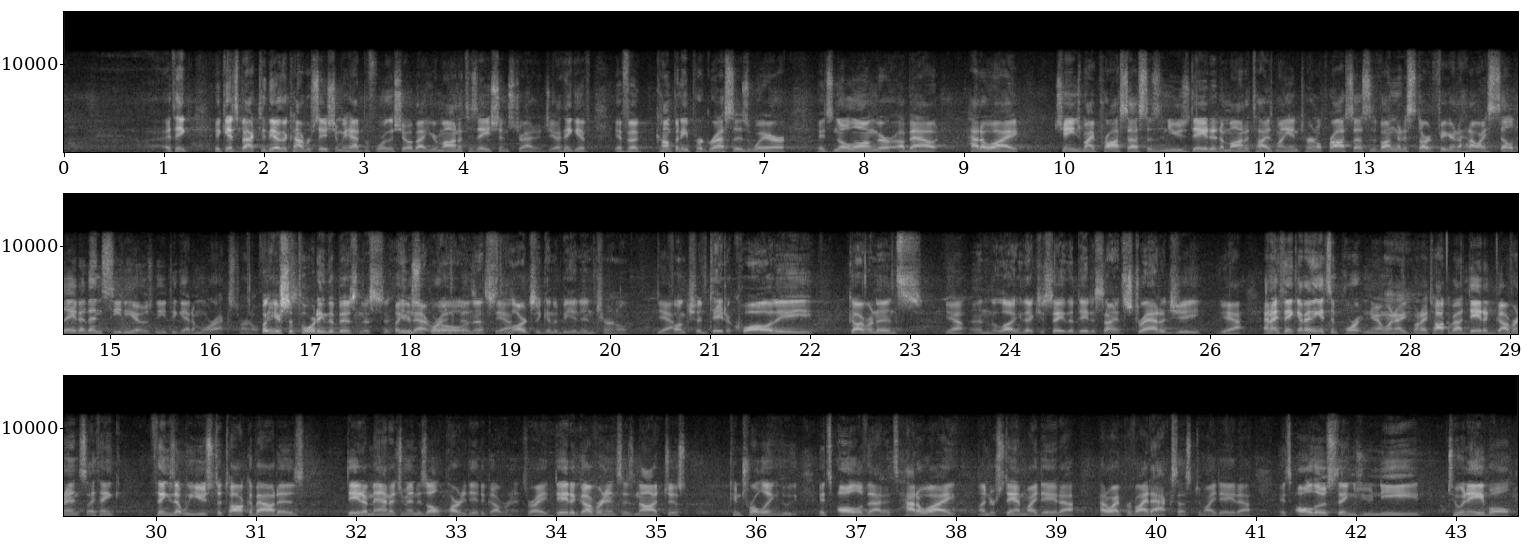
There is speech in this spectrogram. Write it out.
I think it gets back to the other conversation we had before the show about your monetization strategy. I think if, if a company progresses where it's no longer about how do I change my processes and use data to monetize my internal processes, if I'm going to start figuring out how do I sell data, then CDOs need to get a more external But face. you're supporting the business but in that role, business, and that's yeah. largely going to be an internal yeah. function. Data quality, governance, yeah. and the like, like you say, the data science strategy. Yeah, and I think, and I think it's important, you know, when I, when I talk about data governance, I think things that we used to talk about as data management is all part of data governance, right? Data governance is not just controlling who, it's all of that. It's how do I understand my data? How do I provide access to my data? It's all those things you need to enable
